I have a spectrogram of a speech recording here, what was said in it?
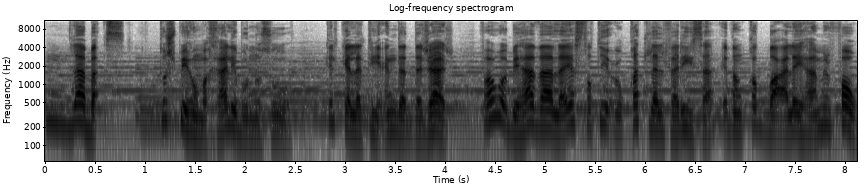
لا بأس. تشبه مخالب النسور تلك التي عند الدجاج. فهو بهذا لا يستطيع قتل الفريسة إذا انقض عليها من فوق.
